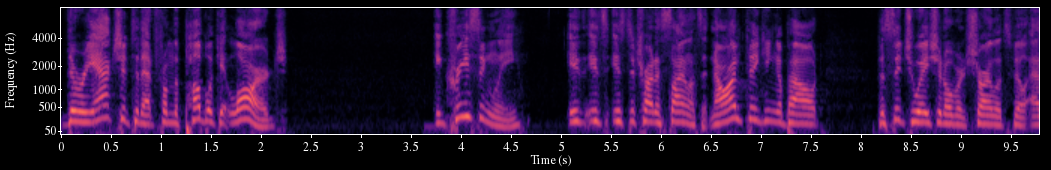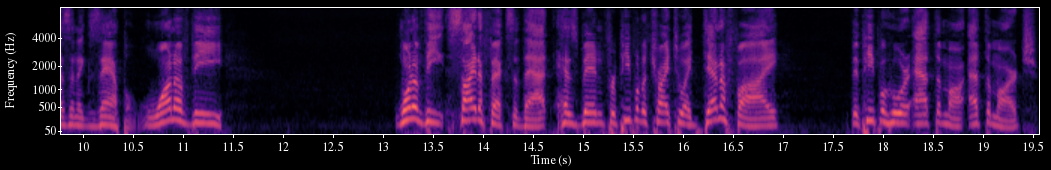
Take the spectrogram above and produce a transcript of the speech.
the reaction to that from the public at large increasingly is, is, is to try to silence it. Now, I'm thinking about the situation over in Charlottesville as an example. One of the one of the side effects of that has been for people to try to identify the people who were at the mar- at the march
